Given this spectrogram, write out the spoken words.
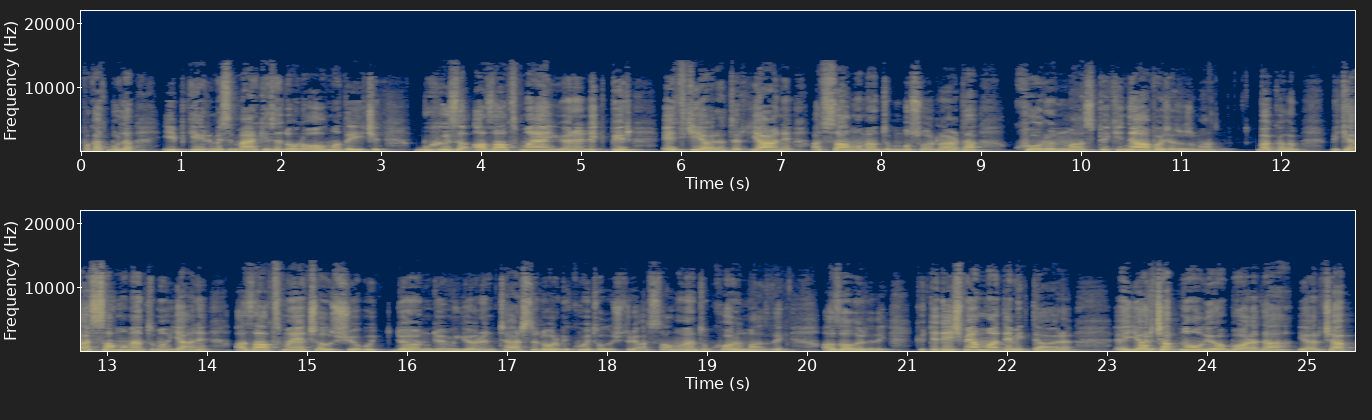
Fakat burada ip gerilmesi merkeze doğru olmadığı için bu hızı azaltmaya yönelik bir etki yaratır. Yani açısal momentum bu sorularda korunmaz. Peki ne yapacağız o zaman? Bakalım. Bir kere açısal momentumu yani azaltmaya çalışıyor. Bu döndüğüm yönün tersine doğru bir kuvvet oluşturuyor. Açısal momentum korunmaz dedik. Azalır dedik. Kütle değişmeyen madde miktarı. E, yarıçap ne oluyor bu arada? Yarıçap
